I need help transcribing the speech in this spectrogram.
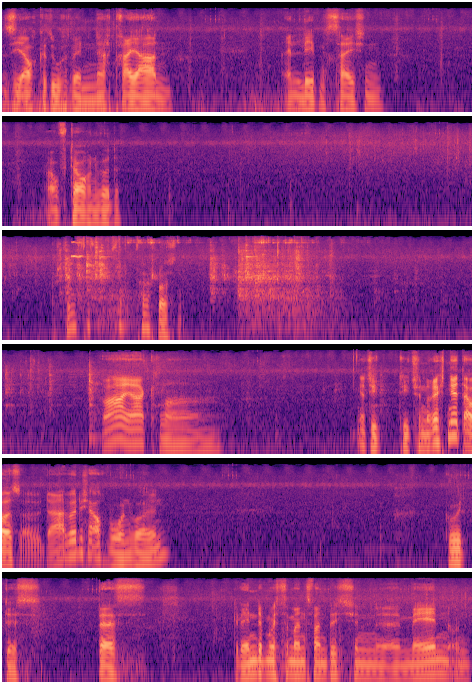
sie auch gesucht, wenn nach drei Jahren ein Lebenszeichen auftauchen würde. Bestimmt verschlossen. Ah ja, klar. Ja, sieht, sieht schon recht nett aus. Also, da würde ich auch wohnen wollen. Gut, das, das Gelände müsste man zwar ein bisschen äh, mähen und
